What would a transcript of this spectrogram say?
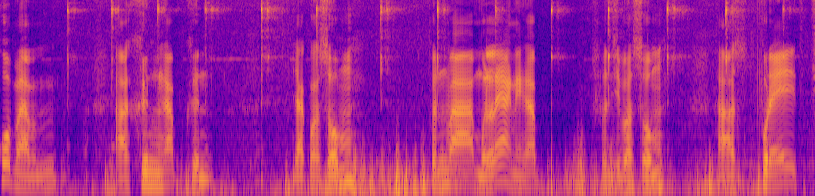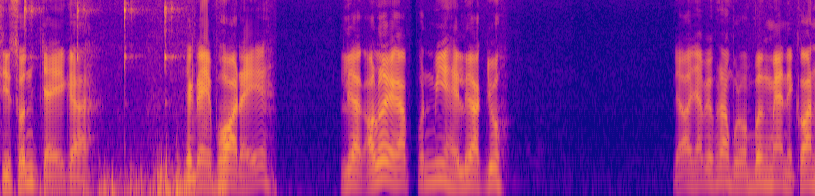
ควบอะอ่าขึ้นครับขึ้น อยากผสมเพิ่นว่าเหมือนแรกนี่ครับเพิ่นสิผสมอ่าผู้ใดที่สนใจก็อยากได้พ่อใดเลือกเอาเลยครับเพิ่นมีให้เลือกอยู่เดี๋ยวอันนี้ไปพระบุญมาเบิ้งแม่นี่ก่อน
